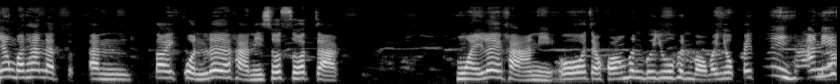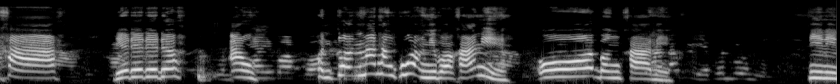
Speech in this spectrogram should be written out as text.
ยังบ่ทันแบบอันต่อยกวนเลยค่ะ นี่สดๆจากห่วยเลยค่ะอันนี่โอ้เจ้าของเพิ่นบูยูเพิ่นบอกว่ายกไปอุ้ยอันนี้ค่ะ เดี๋ยวเดี๋ยวเดี๋ยวเดี๋ยวเอาเพิ่นกลนมาทางพวงนี่บ่คะนี่ โอ้ยเบิ่งค่ะนี่นี่ นี่นี่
